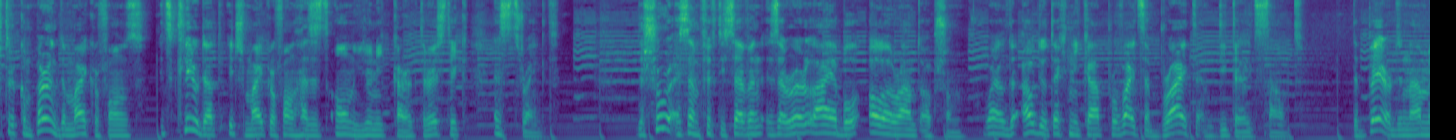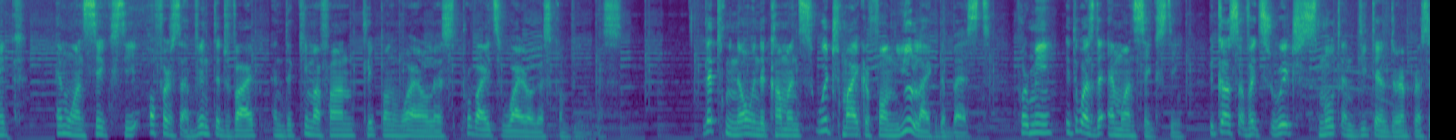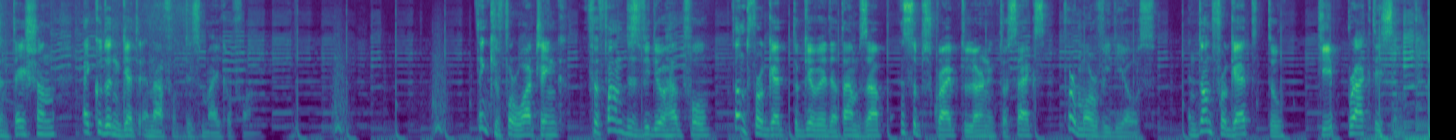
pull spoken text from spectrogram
After comparing the microphones, it's clear that each microphone has its own unique characteristic and strength. The Shure SM57 is a reliable all-around option, while the Audio-Technica provides a bright and detailed sound. The Beyerdynamic M160 offers a vintage vibe and the Kimafun clip-on wireless provides wireless convenience. Let me know in the comments which microphone you like the best. For me, it was the M160. Because of its rich, smooth and detailed representation, I couldn't get enough of this microphone. Thank you for watching. If you found this video helpful, don't forget to give it a thumbs up and subscribe to Learning to Sax for more videos. And don't forget to keep practicing.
